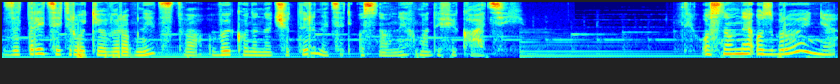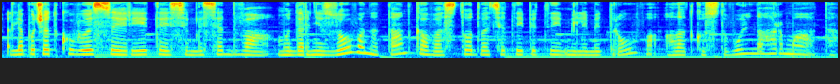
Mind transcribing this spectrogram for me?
За 30 років виробництва виконано 14 основних модифікацій. Основне озброєння для початкової серії Т-72 модернізована танкова 125 мм гладкоствольна гармата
